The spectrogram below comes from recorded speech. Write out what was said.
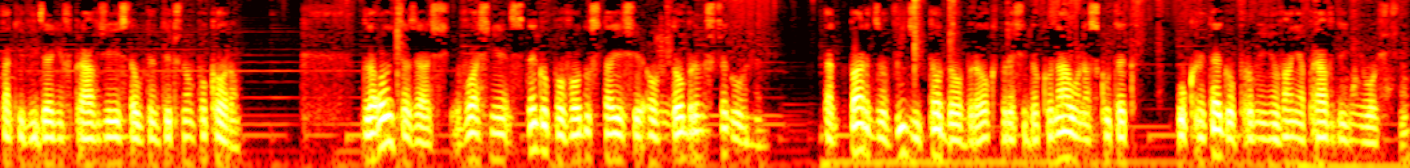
Takie widzenie w prawdzie jest autentyczną pokorą. Dla ojca zaś właśnie z tego powodu staje się on dobrem szczególnym. Tak bardzo widzi to dobro, które się dokonało na skutek ukrytego promieniowania prawdy i miłości,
